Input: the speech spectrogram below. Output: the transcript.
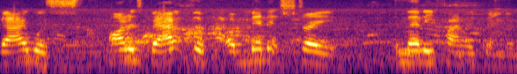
The guy was on his back for a minute straight. And then he finally pinned him.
